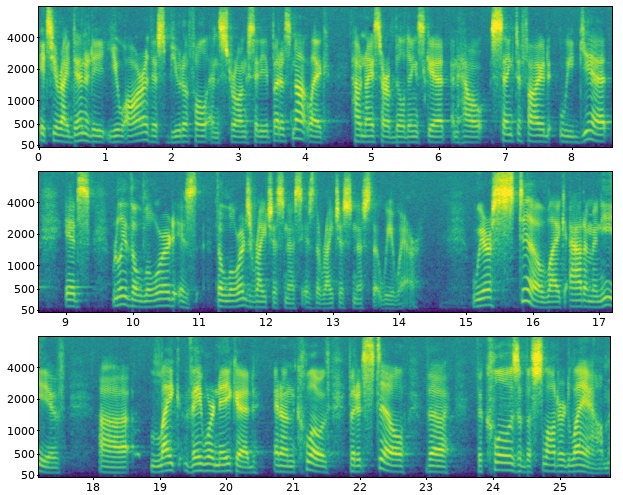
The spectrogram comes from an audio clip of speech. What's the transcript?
it's your identity. You are this beautiful and strong city, but it's not like how nice our buildings get and how sanctified we get. It's really the Lord is the Lord's righteousness is the righteousness that we wear. We're still like Adam and Eve, uh, like they were naked and unclothed, but it's still the, the clothes of the slaughtered lamb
